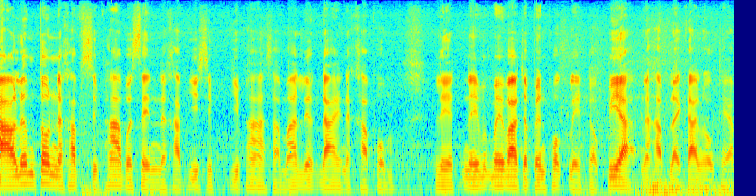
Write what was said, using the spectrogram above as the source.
ดาวเริ่มต้นนะครับ 15%นะครับ 20 25 สามารถเลือกได้นะครับผมเลทในไม่ว่าจะเป็นพวกเลทดอกเบี้ยนะครับรายการของแถบ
